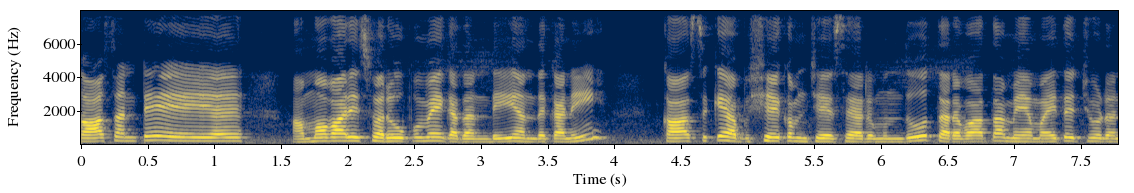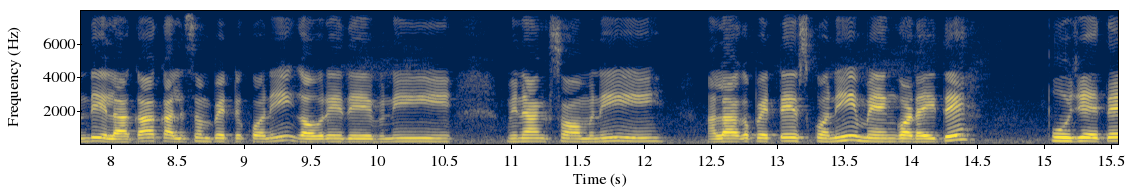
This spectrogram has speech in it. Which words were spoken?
కాసు అంటే అమ్మవారి స్వరూపమే కదండి. అందుకని కాసుకి అభిషేకం చేశారు ముందు. తర్వాత మేమైతే చూడండి ఇలాగా కలసం పెట్టుకొని గౌరీదేవిని వినాయక స్వామిని అలాగ పెట్టేసుకొని మేము కూడా అయితే పూజ అయితే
